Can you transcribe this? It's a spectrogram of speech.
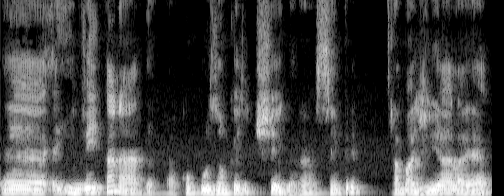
é, inventa nada. É a conclusão que a gente chega, né? Sempre a magia ela é,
